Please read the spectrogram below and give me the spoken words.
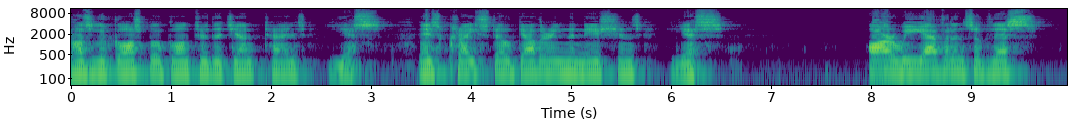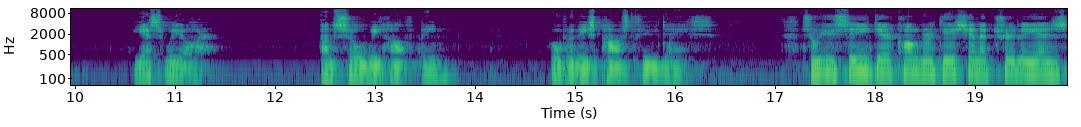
Has the gospel gone to the Gentiles? Yes. Is Christ still gathering the nations? Yes. Are we evidence of this? Yes, we are. And so we have been over these past few days. So you see, dear congregation, it truly is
